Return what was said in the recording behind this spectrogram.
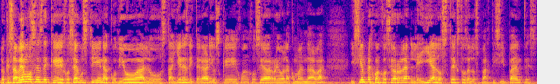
lo que sabemos es de que José Agustín acudió a los talleres literarios que Juan José Arreola comandaba y siempre Juan José Arreola leía los textos de los participantes.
